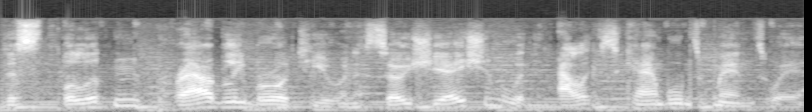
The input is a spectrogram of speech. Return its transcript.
This bulletin proudly brought to you in association with Alex Campbell's Menswear.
